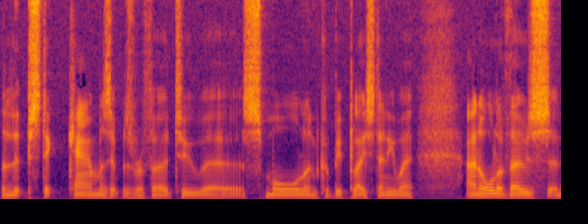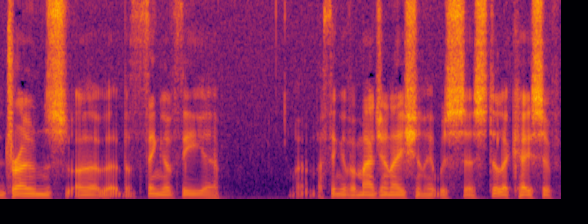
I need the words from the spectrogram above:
the lipstick cam, as it was referred to, uh, small and could be placed anywhere. And all of those drones, uh, a thing of the uh, a thing of imagination. It was uh, still a case of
